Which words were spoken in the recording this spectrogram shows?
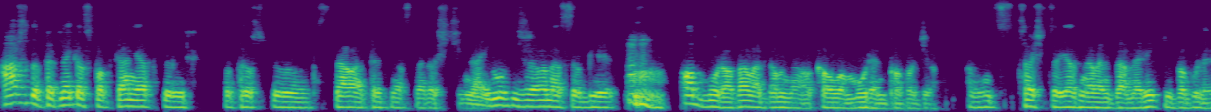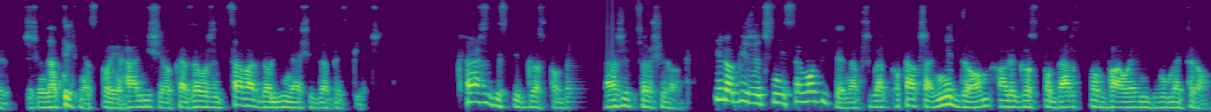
aż do pewnego spotkania, w których po prostu stała pewna starościna i mówi, że ona sobie obmurowała dom naokoło murem powodziowym. A więc coś, co ja znałem z Ameryki, w ogóle, żeśmy natychmiast pojechali, się okazało, że cała dolina się zabezpieczy. Każdy z tych gospodarzy coś robi. I robi rzeczy niesamowite. Na przykład otacza nie dom, ale gospodarstwo wałem dwumetrowym.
